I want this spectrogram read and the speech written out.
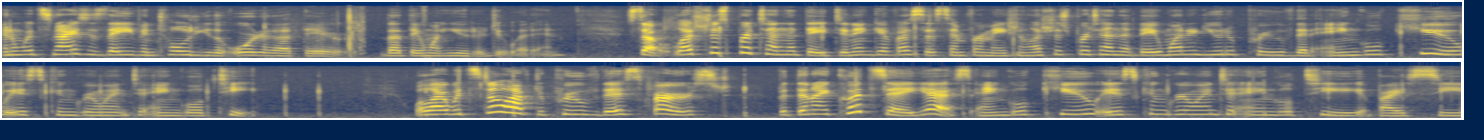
And what's nice is they even told you the order that they that they want you to do it in. So let's just pretend that they didn't give us this information. Let's just pretend that they wanted you to prove that angle Q is congruent to angle T. Well, I would still have to prove this first, but then I could say, yes, angle Q is congruent to angle T by CPCTC.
